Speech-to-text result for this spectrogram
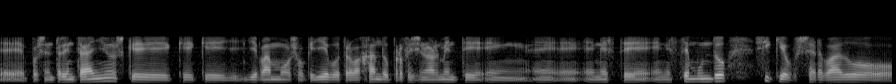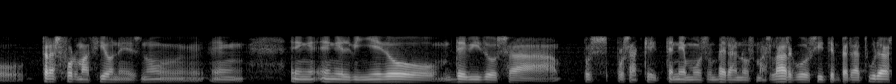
eh, pues en 30 años que, que, que, llevamos o que llevo trabajando profesionalmente en, en, este en este mundo sí que he observado transformaciones ¿no? en, en, en el viñedo debidos a pues pues a que tenemos veranos más largos y temperaturas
